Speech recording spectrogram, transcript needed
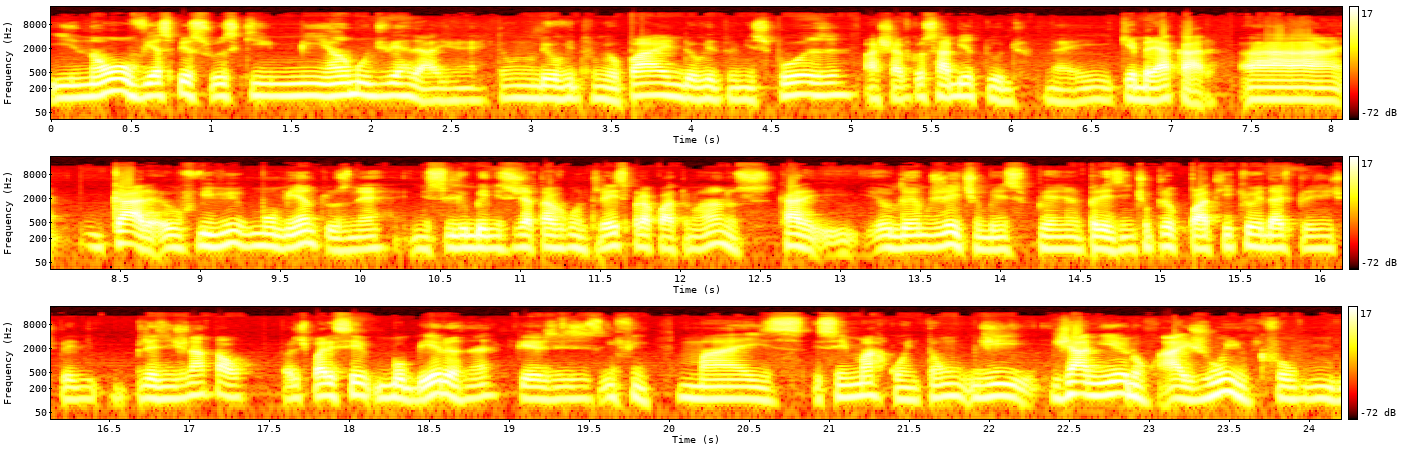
E não ouvi as pessoas que me amam de verdade, né? Então não dei ouvido pro meu pai, não dei ouvido pra minha esposa. Achava que eu sabia tudo, né? E quebrei a cara. Ah, cara, eu vivi momentos, né? Nesse o Benício já tava com 3 para 4 anos. Cara, eu lembro direitinho, o Benício presente eu preocupado o que eu ia dar de presente pra ele, presente de Natal. Pode parecer bobeira, né? Porque às vezes, enfim, mas isso me marcou. Então, de janeiro a junho, que foi o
